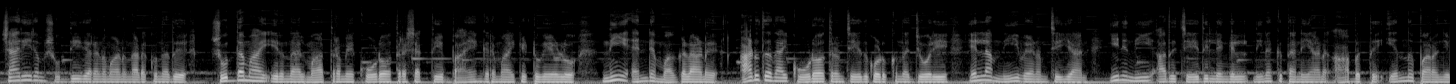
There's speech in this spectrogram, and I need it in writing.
ശരീരം ശുദ്ധീകരണമാണ് നടക്കുന്നത്. ശുദ്ധമായി ഇരുന്നാൽ മാത്രമേ കൂടോത്ര ശക്തി ഭയങ്കരമായി കിട്ടുകയുള്ളൂ. നീ എന്റെ മകളാണ്. അടുത്തതായി നല്ലതായി കൂടോത്രം ചെയ്തു കൊടുക്കുന്ന ജോലി? എല്ലാം നീ വേണം ചെയ്യാൻ. ഇനി നീ അത് ചെയ്തില്ലെങ്കിൽ നിനക്ക് തന്നെയാണ് ആപത്ത് എന്ന് പറഞ്ഞ്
